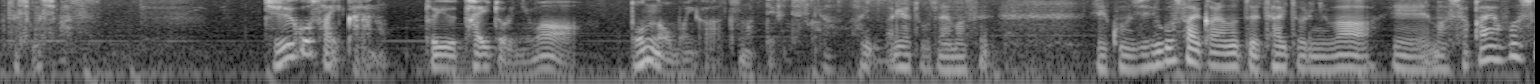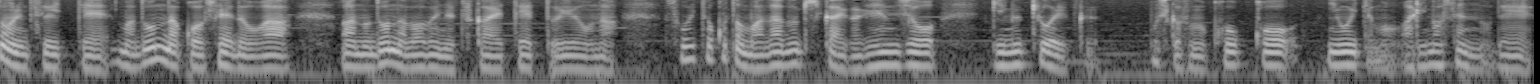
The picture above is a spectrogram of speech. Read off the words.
私もします。15歳からのというタイトルにはどんな思いが詰まっているんですか？はいありがとうございますえこの15歳からのというタイトルには、えー、まあ、社会保障について、まあ、どんなこう制度があのどんな場面で使えてというようなそういったことを学ぶ機会が現状義務教育もしくはその高校においてもありませんので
